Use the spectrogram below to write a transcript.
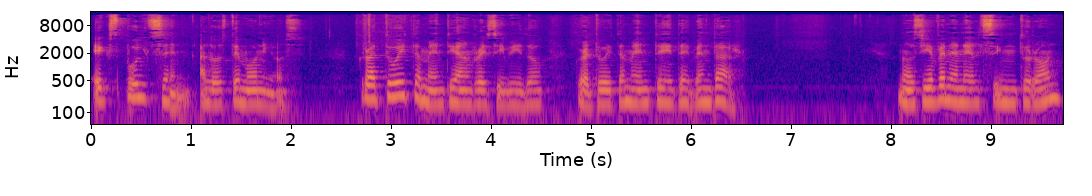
expulsen a los demonios. Gratuitamente han recibido, gratuitamente deben dar. Nos lleven en el cinturón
